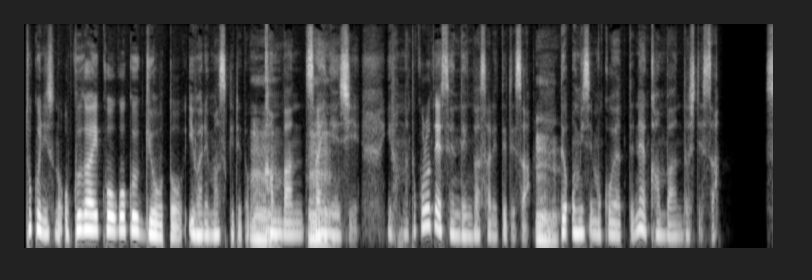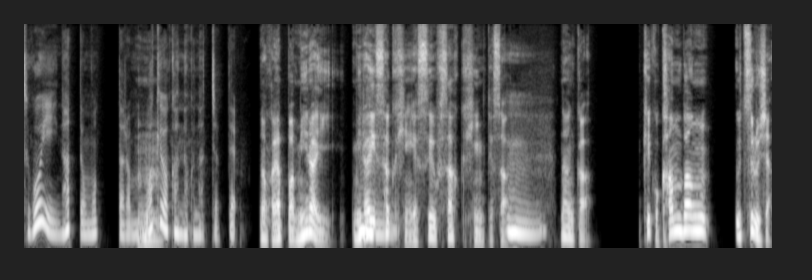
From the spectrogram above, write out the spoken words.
特にその屋外広告業と言われますけれども、うん。看板サイネージ、いろんなところで宣伝がされててさうん。でお店もこうやってね看板出してさすごいなって思ったらもうわけわかんなくなっちゃって。なんかやっぱ未来未来作品、SF 作品ってさ、うん。なんか結構看板映るじゃん。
